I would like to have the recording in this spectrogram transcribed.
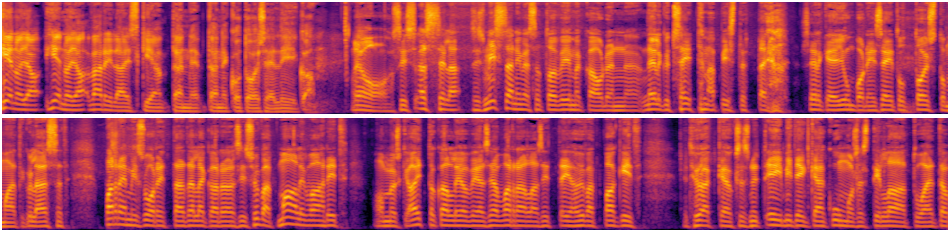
hienoja, hienoja väriläiskiä tänne, tänne kotoiseen liigaan. Joo, siis Sillä, siis missään nimessä toi viime kauden 47 pistettä ja selkeä jumbo, niin se ei tule toistumaan. Että kyllä S paremmin suorittaa tällä kaudella siis hyvät maalivahdit, on myöskin Aitto Kallio vielä siellä varalla sitten ihan hyvät pakit. Että hyökkäyksessä nyt ei mitenkään kummosesti laatua, että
